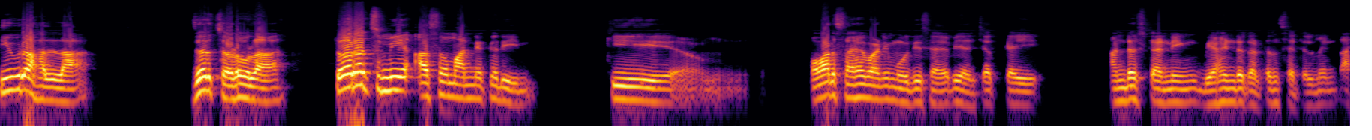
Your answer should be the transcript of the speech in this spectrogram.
तीव्र हल्ला जर चढवला तरच मी असं मान्य करीन की पवार साहेब आणि मोदी साहेब यांच्यात काही understanding behind the curtain settlement नाही.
